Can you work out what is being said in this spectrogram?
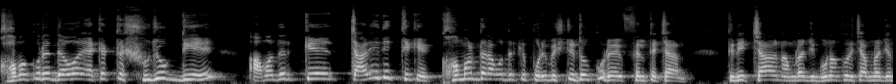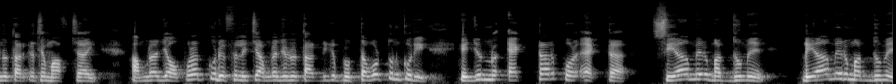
ক্ষমা করে দেওয়ার এক একটা সুযোগ দিয়ে আমাদেরকে চারিদিক থেকে ক্ষমার দ্বারা আমাদেরকে পরিবেষ্টিত করে ফেলতে চান। তিনি চান আমরা যে গুণা করেছি, আমরা যেন তার কাছে মাফ চাই, আমরা যে অপরাধ করে ফেলেছি, আমরা যেন তার দিকে প্রত্যাবর্তন করি। এই জন্য একটার পর একটা সিয়ামের মাধ্যমে রিয়ামের মাধ্যমে,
